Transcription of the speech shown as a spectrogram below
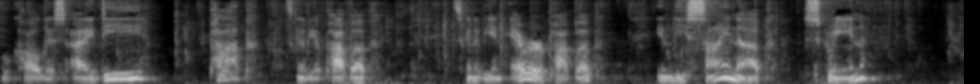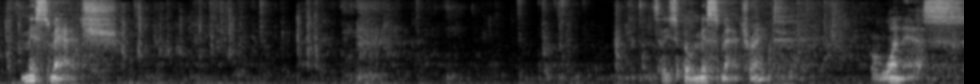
We'll call this ID pop. It's going to be a pop-up. It's going to be an error pop-up. In the sign up screen, mismatch. That's how you spell mismatch, right? Or one S.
